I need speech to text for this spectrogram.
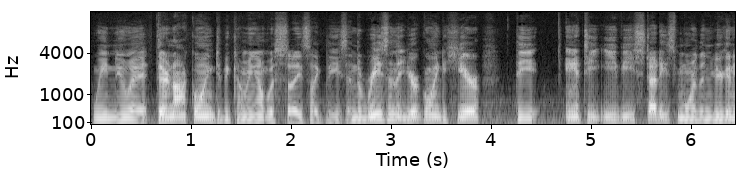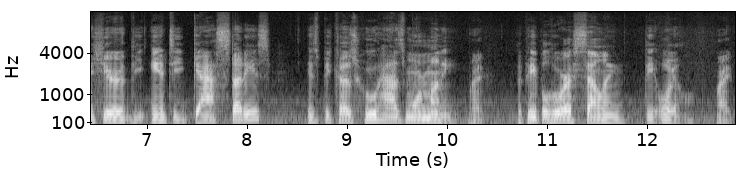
We knew it. They're not going to be coming out with studies like these. And the reason that you're going to hear the anti EV studies more than you're going to hear the anti gas studies is because who has more money? right. The people who are selling the oil. Right.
